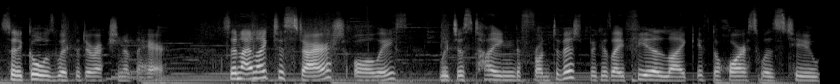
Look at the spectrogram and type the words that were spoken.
so it goes with the direction of the hair. So then I like to start always with just tying the front of it because I feel like if the horse was to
